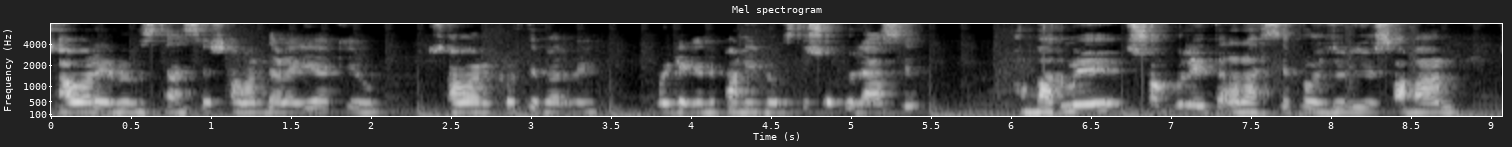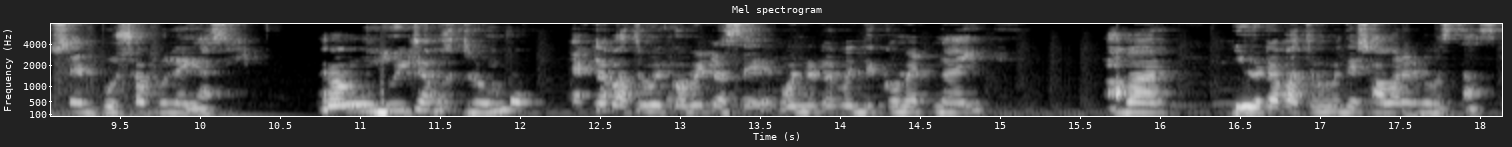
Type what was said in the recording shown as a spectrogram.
শাওয়ারের ব্যবস্থা আছে শাওয়ার দাঁড়াইয়া কেউ শাওয়ার করতে পারবে। ওইটা এখানে পানির ব্যবস্থা সবগুলো আছে। বাথরুমে সবগুলোই তারা রাখছে, প্রয়োজনীয় সাবান, শ্যাম্পু সবগুলোই আছে। এবং দুইটা বাথরুম, একটা বাথরুমে কমেট আছে, অন্যটার মধ্যে কমেট নাই। আবার দুইটা বাথরুমের মধ্যে শাওয়ারের ব্যবস্থা আছে।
